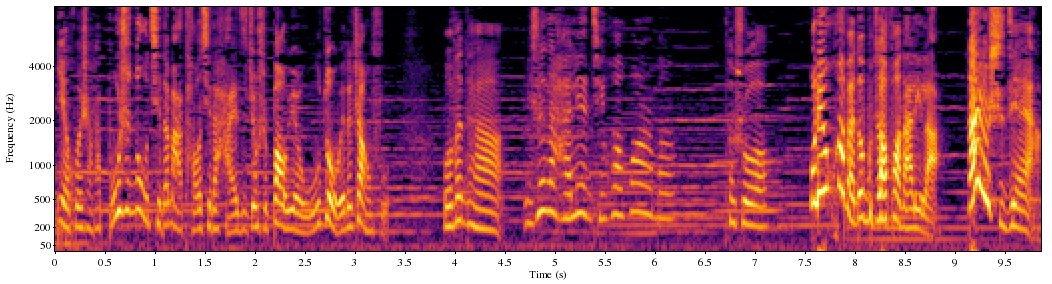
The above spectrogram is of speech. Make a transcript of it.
宴会上，她不是怒气的骂淘气的孩子，就是抱怨无作为的丈夫。我问她：“你现在还练琴画画吗？”她说：“我连画板都不知道放哪里了，哪有时间呀？”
